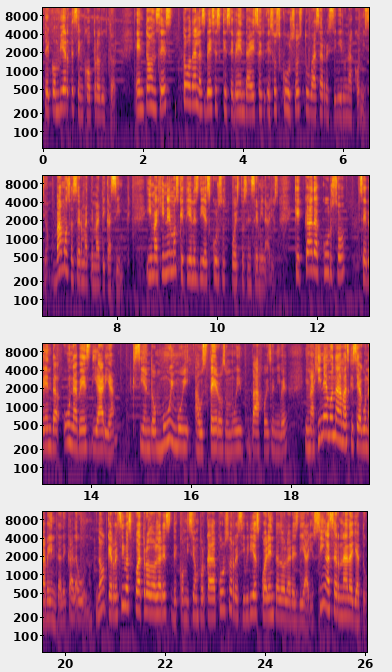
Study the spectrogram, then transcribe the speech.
te conviertes en coproductor. Entonces, todas las veces que se venda esos cursos, tú vas a recibir una comisión. Vamos a hacer matemática simple. Imaginemos que tienes 10 cursos puestos en seminarios. Que cada curso se venda una vez diaria siendo muy, muy austeros o muy bajo ese nivel, imaginemos nada más que se haga una venta de cada uno, ¿no? Que recibas 4 dólares de comisión por cada curso, recibirías 40 dólares diarios, sin hacer nada ya tú.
